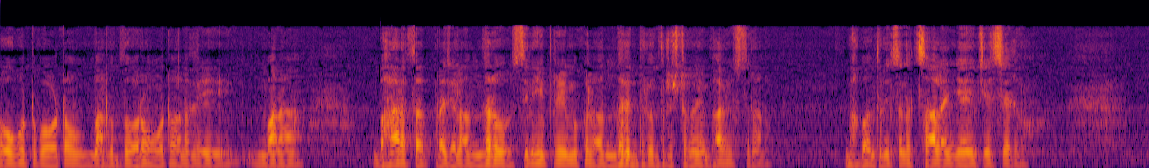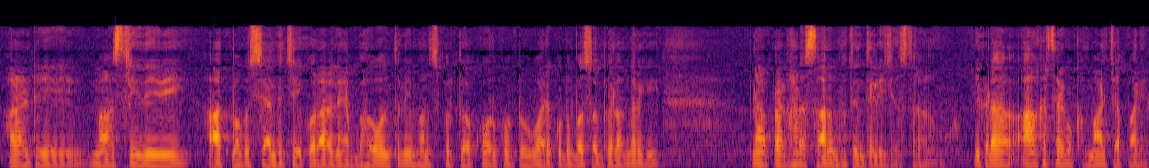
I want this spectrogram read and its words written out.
పోగొట్టుకోవటం మనకు దూరం అవటం అన్నది మన భారత ప్రజలందరూ సినీ ప్రేమికులు అందరి దురదృష్టంగా నేను భావిస్తున్నాను. భగవంతుడు నిజంగా చాలా అన్యాయం చేశాడు. అలాంటి మా శ్రీదేవి ఆత్మకు శాంతి చేకూరాలనే భగవంతుని మనస్ఫూర్తిగా కోరుకుంటూ వారి కుటుంబ సభ్యులందరికీ నా ప్రగాఢ సానుభూతిని తెలియజేస్తున్నాను. ఇక్కడ ఆఖరిసరిగా ఒక మాట చెప్పాలి.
